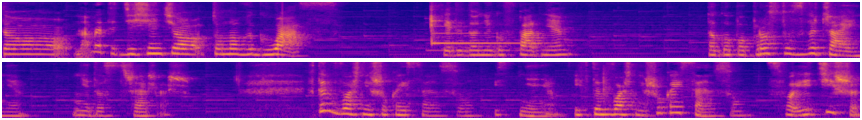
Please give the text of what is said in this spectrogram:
to nawet dziesięciotonowy głaz, kiedy do niego wpadnie, to go po prostu zwyczajnie nie dostrzeżesz. W tym właśnie szukaj sensu istnienia i w tym właśnie szukaj sensu swojej ciszy.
